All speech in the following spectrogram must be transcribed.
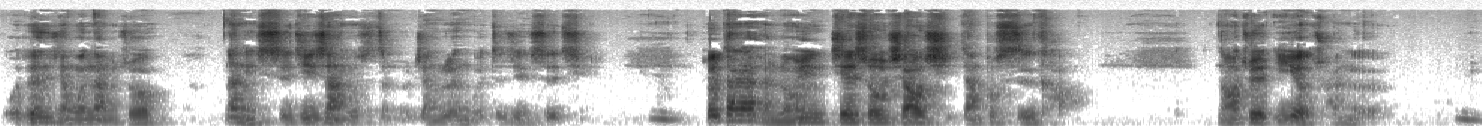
我真的想问他们说，那你实际上又是怎么这样认为这件事情？嗯，所以大家很容易接收消息，但不思考，然后就以耳传耳，嗯，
